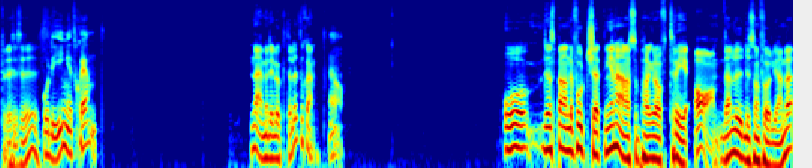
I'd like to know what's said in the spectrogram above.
Precis. Och det är inget skämt. Nej, men det luktar lite skämt. Ja. Och den spännande fortsättningen här, alltså paragraf 3a, den lyder som följande.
